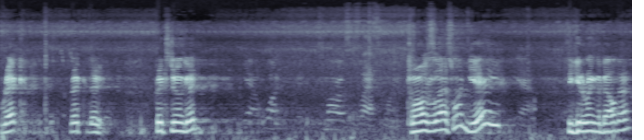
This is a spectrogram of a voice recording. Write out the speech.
Rick. Rick, Rick's doing good. Yeah, one. Tomorrow's the last one. Tomorrow's the last one. Yay! Yeah. Did you get to ring the bell then?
